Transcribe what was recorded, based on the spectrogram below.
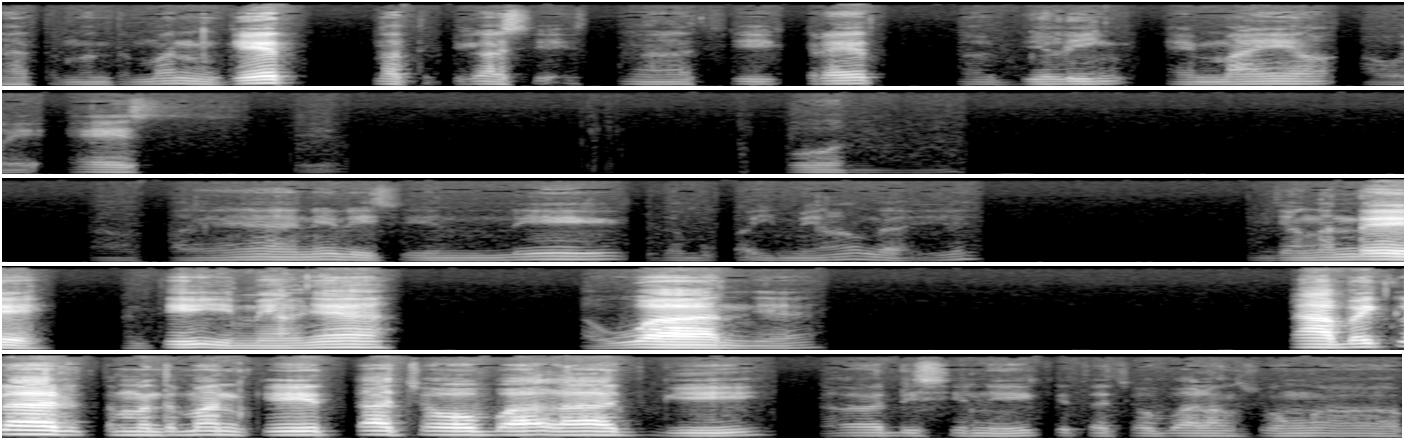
Nah teman-teman get notifikasi estimasi create uh, billing email AWS akun nah, kayaknya ini di sini kita buka email enggak ya? Jangan deh nanti emailnya tahuan ya Nah, baiklah teman-teman, kita coba lagi uh, di sini, kita coba langsung uh,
